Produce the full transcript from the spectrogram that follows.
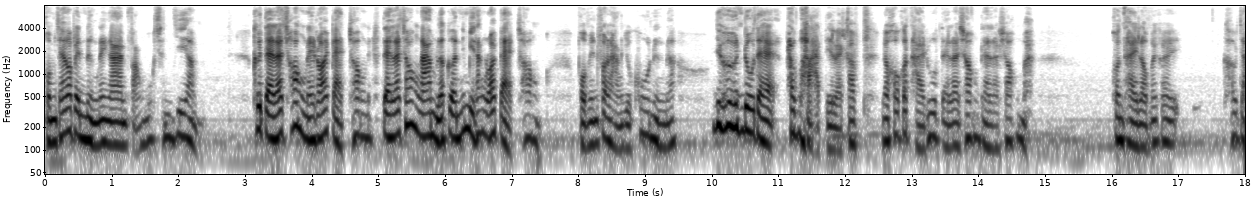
ผมใช้ว่าเป็นหนึ่งในงานฝังมุกชั้นเยี่ยม คือแต่ละช่องในร้อยแปดช่องแต่ละช่องงามเหลือเกินนี่มีทั้งร้อยแปดช่อง ผมเห็นฝรั่งอยู่คู่หนึ่งนะยืนดูแต่พระบาทนี่แหละครับ แล้วเขาก็ถ่ายรูปแต่ละช่องแต่ละช่องมา คนไทยเราไม่ค่อยเข้าใจ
